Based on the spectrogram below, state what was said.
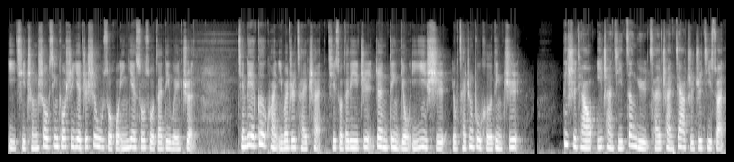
以其承受信托事业之事务所或营业所所在地为准。前列各款以外之财产，其所在地之认定有异议时，由财政部核定之。第十条，遗产及赠与财产价值之计算，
